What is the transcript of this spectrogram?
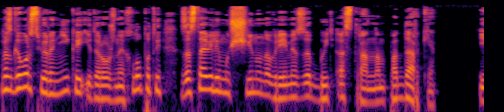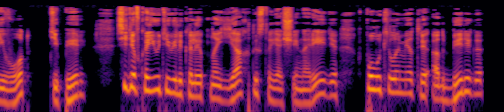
разговор с Вероникой и дорожные хлопоты заставили мужчину на время забыть о странном подарке. И вот, теперь, сидя в каюте великолепной яхты, стоящей на рейде, в полукилометре от берега,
